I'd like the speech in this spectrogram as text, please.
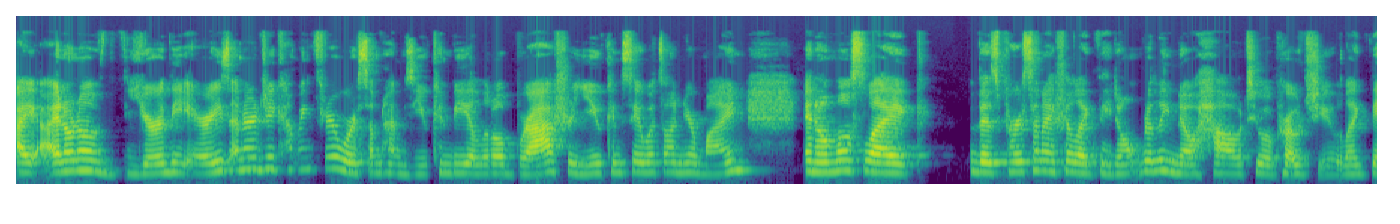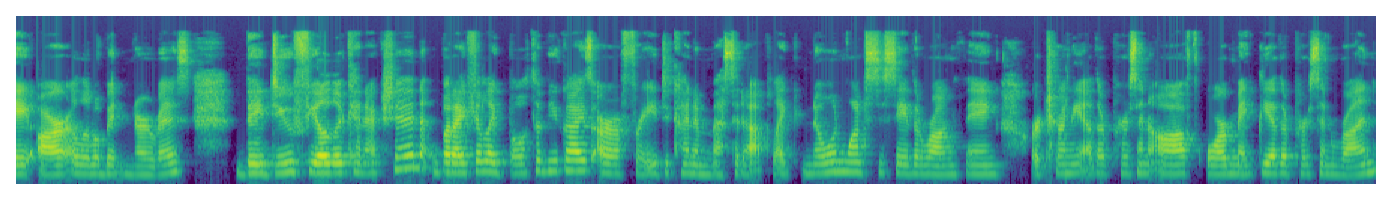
I, I don't know if you're the Aries energy coming through, where sometimes you can be a little brash or you can say what's on your mind and almost like this person, I feel like they don't really know how to approach you. Like they are a little bit nervous. They do feel the connection, but I feel like both of you guys are afraid to kind of mess it up. Like no one wants to say the wrong thing or turn the other person off or make the other person run.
